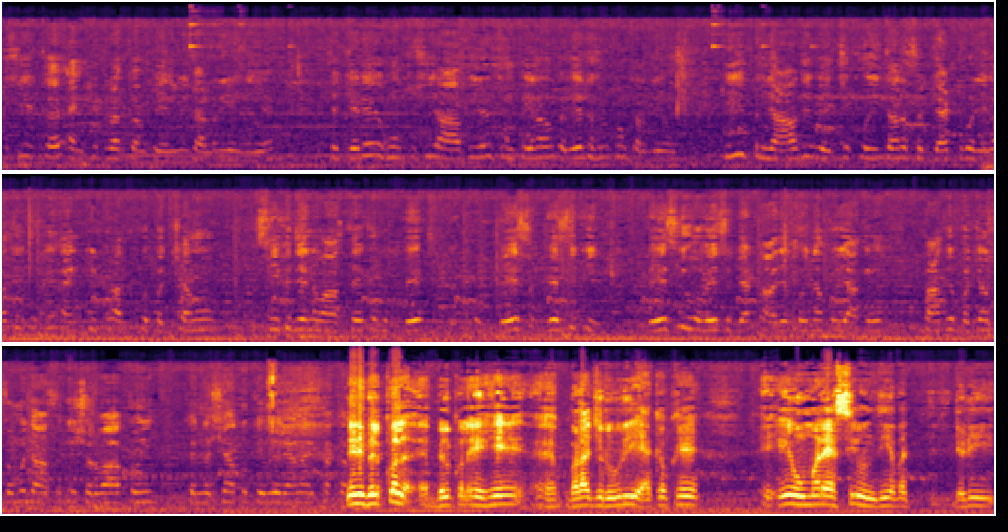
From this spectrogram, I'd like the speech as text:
ਤੁਸੀਂ ਇੱਕ ਐਂਟੀ ਡਰਗ ਕੈਂਪੇਨ ਵੀ ਚੱਲ ਰਹੀ ਹੈਗੀ ਹੈ। ਤੇ ਜਿਹੜੇ ਹੁਣ ਤੁਸੀਂ ਆਪ ਹੀ ਜਿਹੜੇ ਕੈਂਪੇਨ ਨੂੰ ਅਵੇਅਰਨੈਸ ਨੂੰ ਕਰਦੇ ਹੋ? ਕੀ ਪੰਜਾਬ ਦੇ ਵਿੱਚ ਕੋਈ ਤਰ੍ਹਾਂ ਦਾ ਸਬਜੈਕਟ ਹੋ ਜਾਏਗਾ ਕਿ ਕਿਉਂਕਿ ਐਂਟੀ ਡਰਗ ਕੋਈ ਬੱਚਿਆਂ ਨੂੰ ਸਿੱਖ ਦੇਣ ਵਾਸਤੇ ਕੋਈ ਬੇਸ ਬੇਸਿਕ ਹੀ ਬੇਸ ਹੀ ਹੋਵੇ ਸਬਜੈਕਟ ਆ ਜਾਏ ਕੋਈ ਨਾ ਕੋਈ ਆ ਕੇ ਤਾਂ ਕਿ ਬੱਚਿਆਂ ਨੂੰ ਸਮਝ ਆ ਸਕੇ ਸ਼ੁਰੂਆਤ ਤੋਂ ਹੀ ਕਿ ਨਸ਼ਿਆਂ ਤੋਂ ਕਿਵੇਂ ਰਹਿਣਾ ਇਸ ਤੱਕ ਨਹੀਂ ਬਿਲਕੁਲ ਬਿਲਕੁਲ ਇਹ ਬੜਾ ਜ਼ਰੂਰੀ ਹੈ ਕਿਉਂਕਿ ਇਹ ਉਮਰ ਐਸੀ ਹੁੰਦੀ ਹੈ, ਬੱਚ- ਜਿਹੜੀ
